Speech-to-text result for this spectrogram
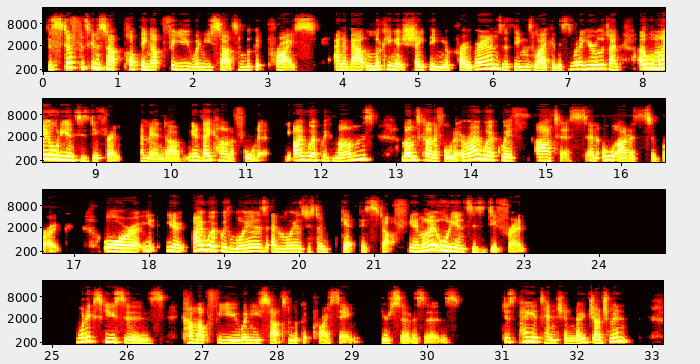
The stuff that's going to start popping up for you when you start to look at price and about looking at shaping your programs are things like and this is what i hear all the time oh well my audience is different Amanda. You know, they can't afford it. I work with mums, mums can't afford it. Or I work with artists, and all artists are broke. Or, you know, I work with lawyers, and lawyers just don't get this stuff. You know, my audience is different. What excuses come up for you when you start to look at pricing your services? Just pay attention, no judgment.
